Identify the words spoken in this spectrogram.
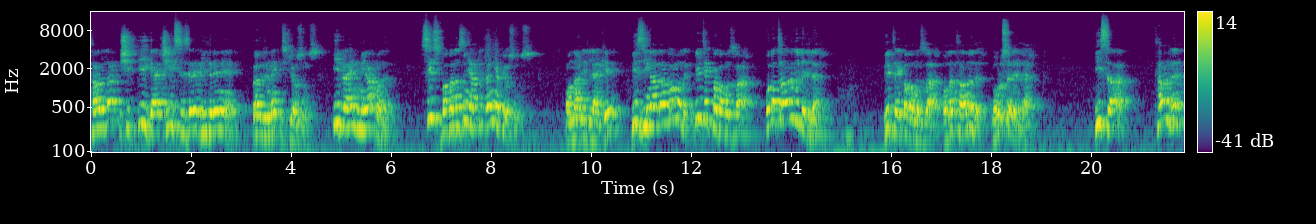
Tanrı'dan işittiği gerçeği sizlere bildireni öldürmek istiyorsunuz. İbrahim bunu yapmadı. Siz babanızın yaptıklarını yapıyorsunuz. Onlar dediler ki, biz zinadan doğmadık. Bir tek babamız var, o da Tanrı'dır dediler. Bir tek babamız var, o da Tanrı'dır. Doğru söylediler. İsa, Tanrı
